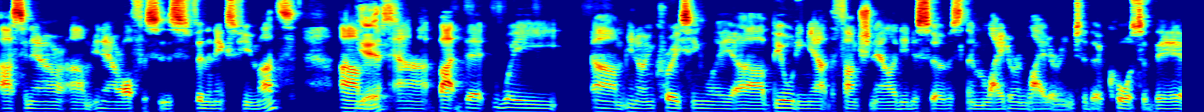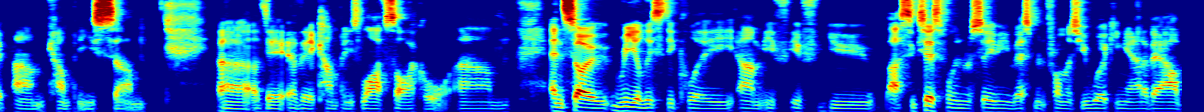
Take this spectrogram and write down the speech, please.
us in our um, in our offices for the next few months. Um, yes. Uh, but that we um, you know, increasingly are building out the functionality to service them later and later into the course of their um, company's um, uh, of their of their company's life cycle. Um, and so, realistically, um, if if you are successful in receiving investment from us, you're working out of our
